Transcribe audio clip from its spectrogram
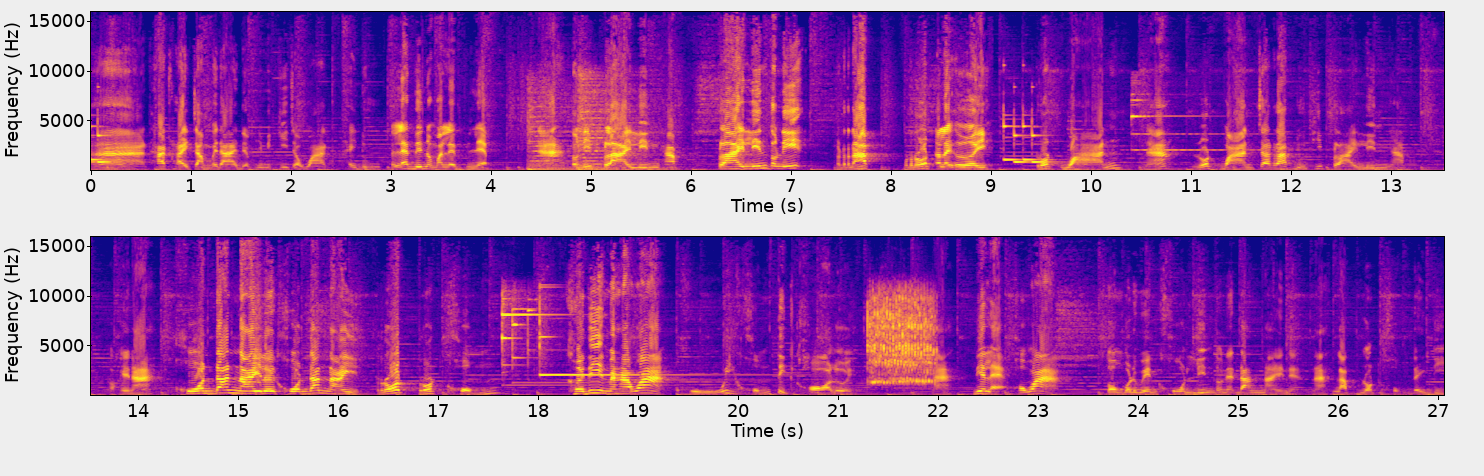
อ่าถ้าใครจำไม่ได้เดี๋ยวพี่มิกกี้จะวาดให้ดูแลบลิ้นออกมาเลยแลบนะตอนนี้ปลายลิ้นครับ ปลายลิ้นตัวนี้ รับรสอะไรเอ่ยรสหวานนะรสหวานจะรับอยู่ที่ปลายลิ้นครับโอเคนะโคนด้านในเลยโคนด้านในรสรสขม เคยได้ยินไหมฮะว่าโอ้โหขมติดคอเลยนะเนี่ยแหละ เพราะว่าตรงบริเวณโคนลิ้นตรงนี้ด้านในเนี่ยนะรับรสขมได้ดี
